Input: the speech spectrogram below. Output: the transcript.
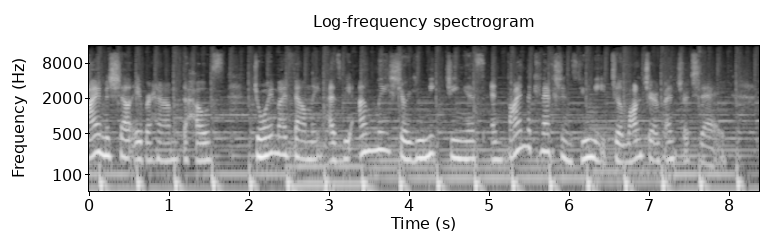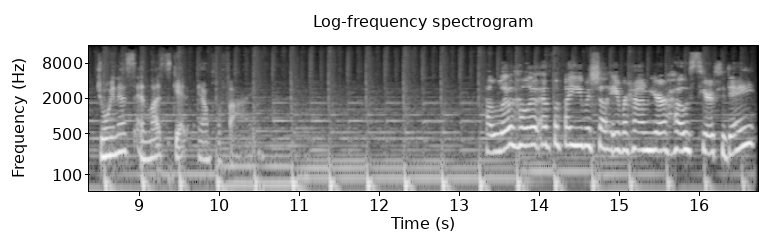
I'm Michelle Abraham, the host. Join my family as we unleash your unique genius and find the connections you need to launch your adventure today. Join us and let's get amplified. Hello, hello, Amplify You, Michelle Abraham, your host here today.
